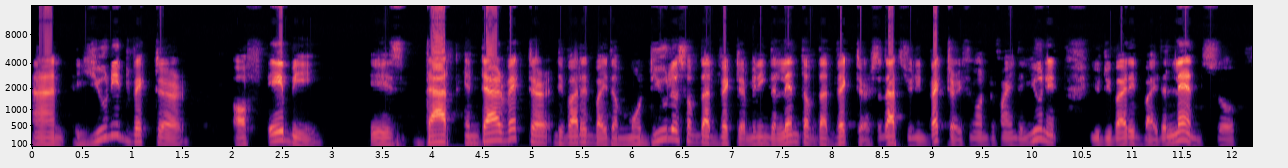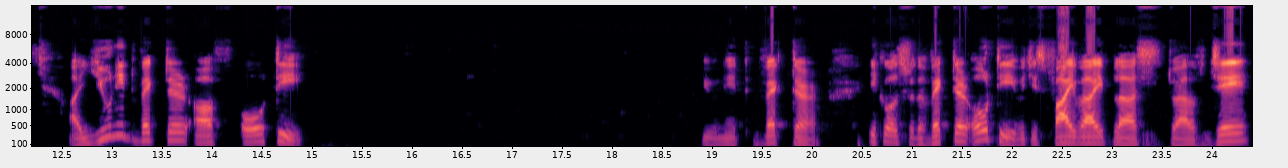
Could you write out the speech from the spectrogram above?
and unit vector of AB is that entire vector divided by the modulus of that vector meaning the length of that vector. So that's unit vector. If you want to find the unit you divide it by the length. So a unit vector of OT unit vector equals to the vector OT which is 5i plus 12j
